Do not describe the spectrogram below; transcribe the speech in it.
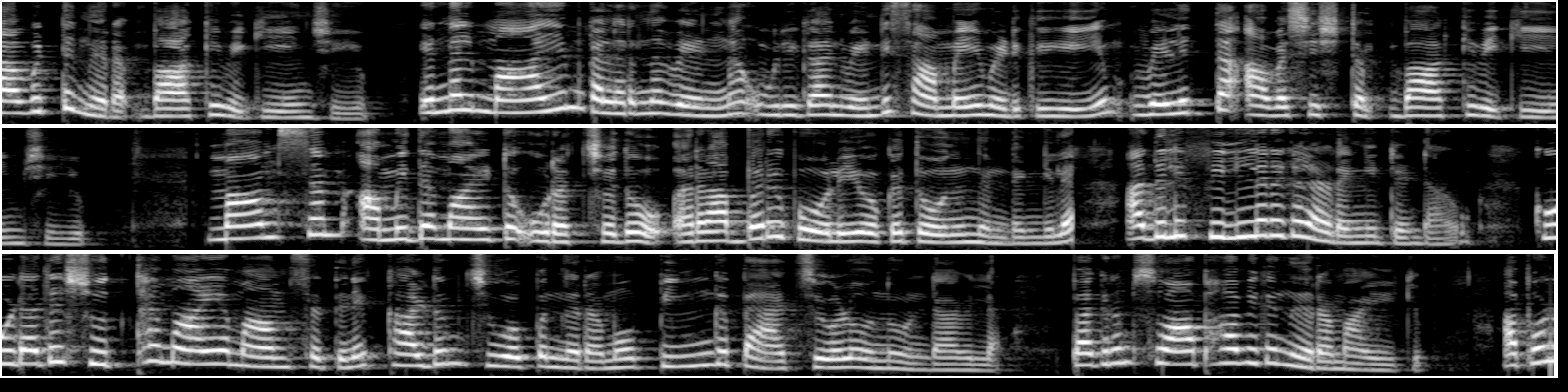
തവിട്ട് നിറം ബാക്കി വെക്കുകയും ചെയ്യും. എന്നാൽ മായം കലർന്ന വെണ്ണ ഉരുകാൻ വേണ്ടി സമയമെടുക്കുകയും വെളുത്ത അവശിഷ്ടം ബാക്കി വെക്കുകയും ചെയ്യും. മാംസം അമിതമായിട്ട് ഉറച്ചതോ റബ്ബർ പോലെയോ ഒക്കെ തോന്നുന്നുണ്ടെങ്കിൽ അതിൽ ഫില്ലറുകൾ അടങ്ങിയിട്ടുണ്ടാവും. കൂടാതെ ശുദ്ധമായ മാംസത്തിന് കടും ചുവപ്പ് നിറമോ പിങ്ക് പാച്ചുകളോ ഒന്നും ഉണ്ടാവില്ല. പകരം സ്വാഭാവിക നിറമായിരിക്കും. അപ്പോൾ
